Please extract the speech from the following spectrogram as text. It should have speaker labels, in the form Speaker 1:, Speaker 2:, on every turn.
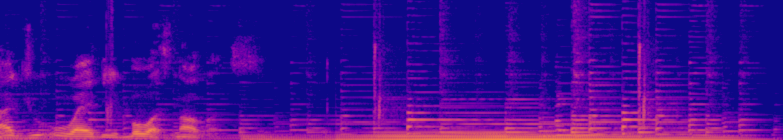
Speaker 1: Rádio Web Boas Novas.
